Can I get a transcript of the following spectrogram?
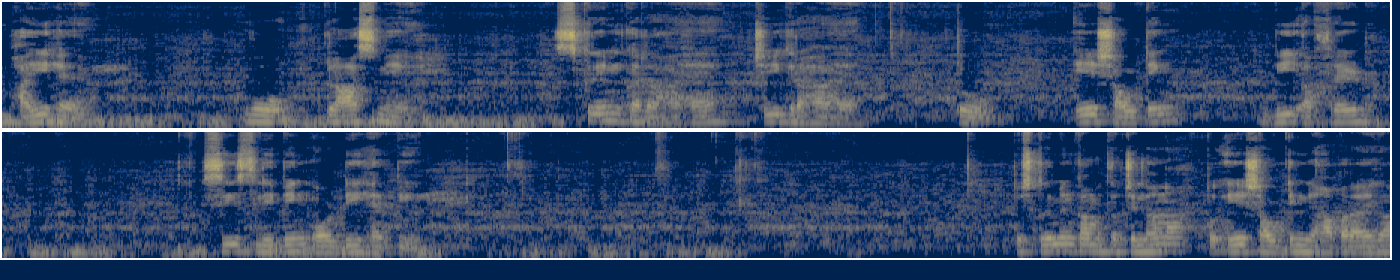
भाई है वो क्लास में स्क्रीम कर रहा है, चीख रहा है तो A shouting B afraid C sleeping और डी हैप्पी तो स्क्रीमिंग का मतलब चिल्लाना तो ए शाउटिंग यहाँ पर आएगा.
